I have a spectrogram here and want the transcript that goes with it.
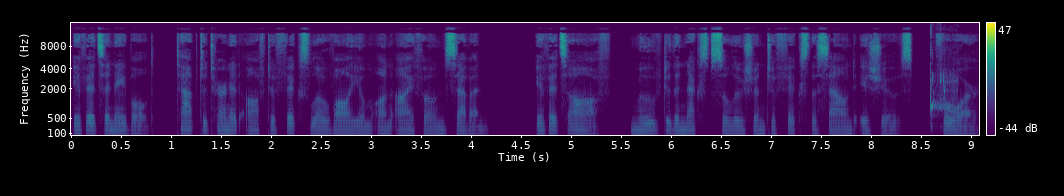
If it's enabled, tap to turn it off to fix low volume on iPhone 7. If it's off, Move to the next solution to fix the sound issues. 4.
